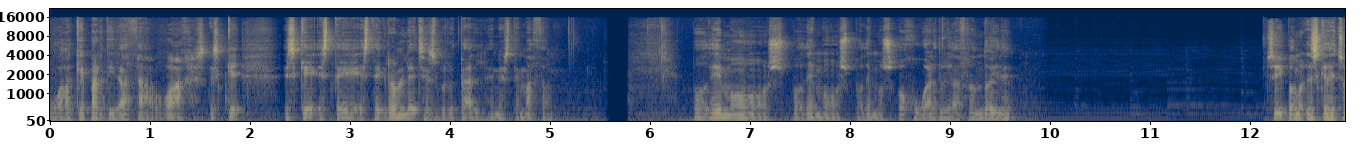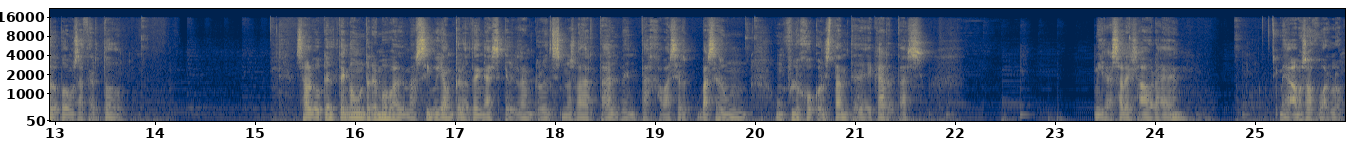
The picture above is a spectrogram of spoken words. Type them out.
Buah, qué partidaza. Buah, es que es que este, este Ledge es brutal en este mazo. Podemos, podemos, podemos o jugar Druida Frondoide. Sí, es que de hecho lo podemos hacer todo. Salvo que él tenga un removal masivo y aunque lo tenga, es que el Grand Crunch nos va a dar tal ventaja. Va a ser, va a ser un, flujo constante de cartas. Mira, sales ahora, ¿eh? Venga, vamos a jugarlo.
